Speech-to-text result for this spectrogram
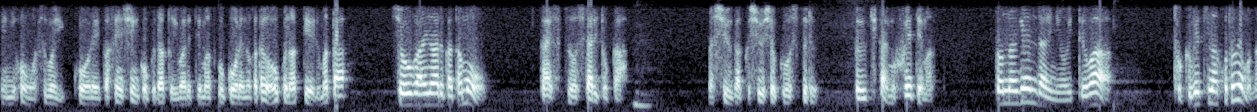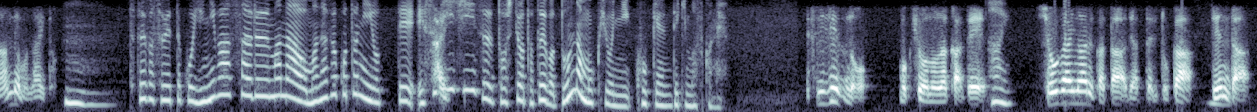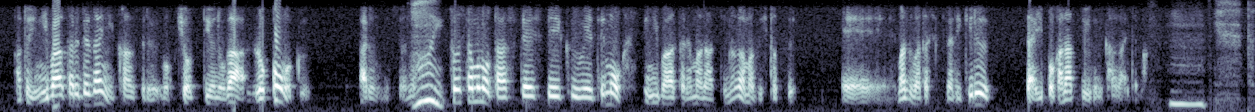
日本はすごい高齢化先進国だと言われています。ご高齢の方が多くなっている。また、障害のある方も外出をしたりとか、まあ、就学、就職をする。そういう機会も増えています。そんな現代においては、特別なことでも何でもないと。うん例えばそうやってこうユニバーサルマナーを学ぶことによって SDGs としては例えばどんな目標に貢献できますかね、SDGs の目標の中で、はい、障害のある方であったりとかジェンダー、あとユニバーサルデザインに関する目標っていうのが6項目あるんですよね、はい、そうしたものを達成していく上でもユニバーサルマナーっていうのがまず一つ、えー、まず私たちができる第一歩かなというふうに考えてます。うん。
